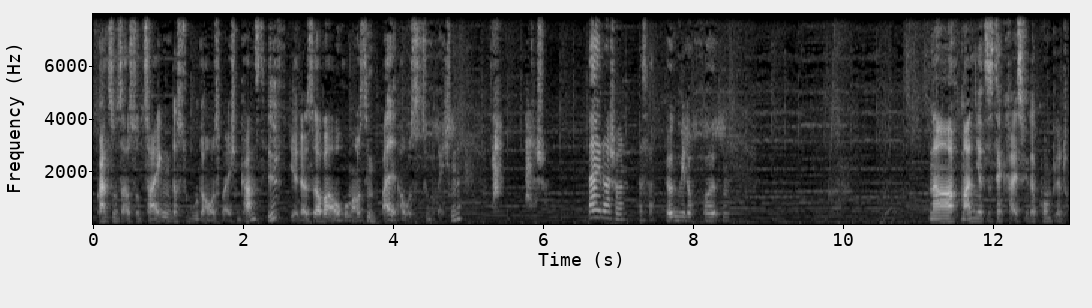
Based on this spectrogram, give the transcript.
Du kannst uns auch so zeigen, dass du gut ausweichen kannst. Hilft dir das aber auch, um aus dem Ball auszubrechen. Ja, leider schon. Leider schon. Das hat irgendwie doch geholfen. Nach, Mann, jetzt ist der Kreis wieder komplett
